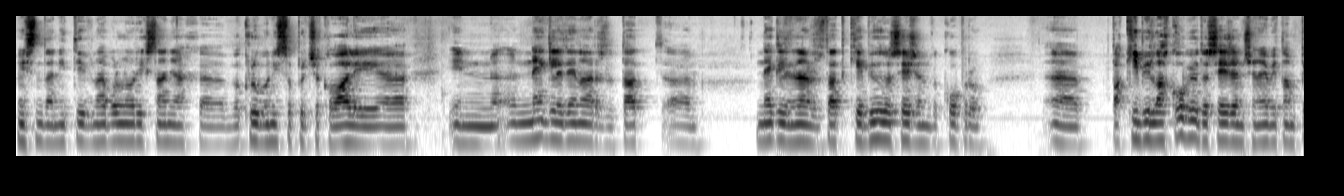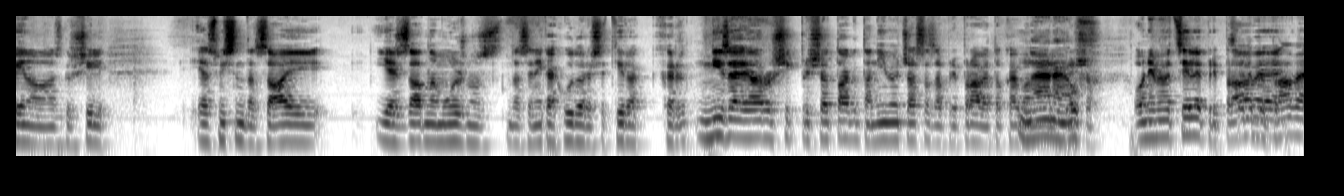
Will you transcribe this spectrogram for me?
mislim, da niti v najbolj norih sanjah uh, v klubu niso pričakovali. Uh, in eh, ne glede na rezultat, uh, ne glede na rezultat, ki je bil dosežen v Kopru, uh, pa ki bi lahko bil dosežen, če ne bi tam penala zgrešili. Jaz mislim, da zdaj je zadnja možnost, da se nekaj hudo resetira, ker ni za Jarošik prišel tako, da ni imel časa za priprave. To, Ne, ne, prišel. On je imel cele priprave, Cele priprave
